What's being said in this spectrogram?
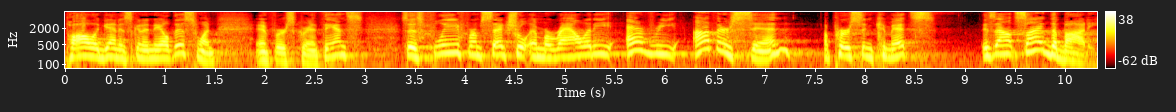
Paul again is going to nail this one in 1 Corinthians. It says, flee from sexual immorality. Every other sin a person commits is outside the body.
